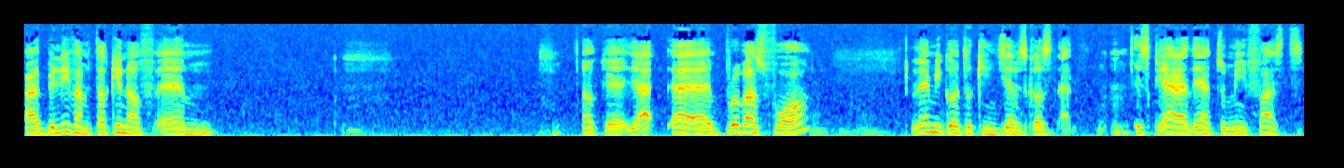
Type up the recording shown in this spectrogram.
I believe I'm talking of. Um, okay, yeah, uh, Proverbs four. Let me go to King James because it's clearer there to me first.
